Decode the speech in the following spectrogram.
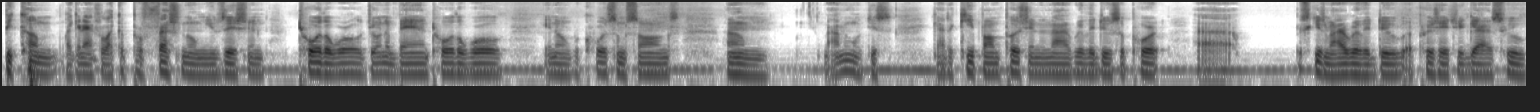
become like an actual, like a professional musician, tour the world, join a band, tour the world, you know, record some songs. Um, I don't know, just got to keep on pushing, and I really do support. Uh, excuse me, I really do appreciate you guys who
